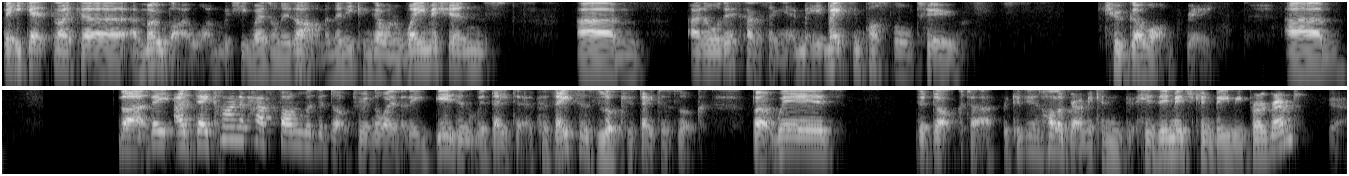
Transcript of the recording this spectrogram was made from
But he gets like a, a mobile one, which he wears on his arm, and then he can go on away missions, um, and all this kind of thing. It, it makes him possible to to go on really. Um, but they I, they kind of have fun with the Doctor in the way that they didn't with Data, because Data's look is Data's look, but with the Doctor, because he's a hologram, he can his image can be reprogrammed. Yeah.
